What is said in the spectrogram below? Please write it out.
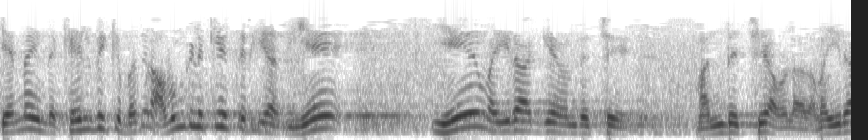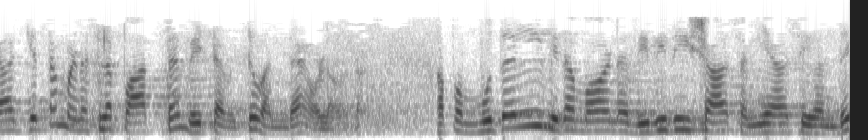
ஏன்னா இந்த கேள்விக்கு பதில் அவங்களுக்கே தெரியாது. ஏன்? ஏன் வைராக்கியம் வந்துச்சு? வந்துச்சு அவ்வளவுதான். வைராக்கியத்தை மனசுல பார்த்தேன் வீட்டை விட்டு வந்தேன் அவ்வளவுதான். அப்ப முதல் விதமான விவிதிஷா சன்னியாசி வந்து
